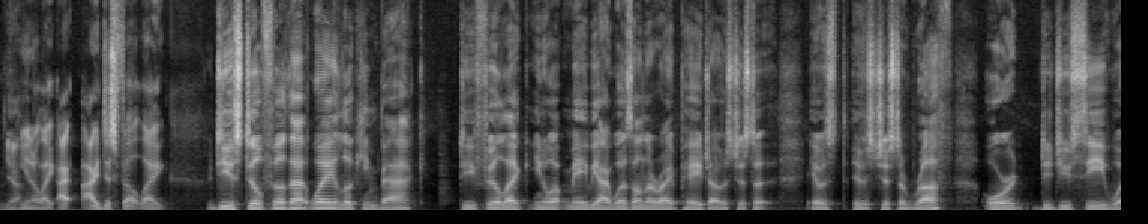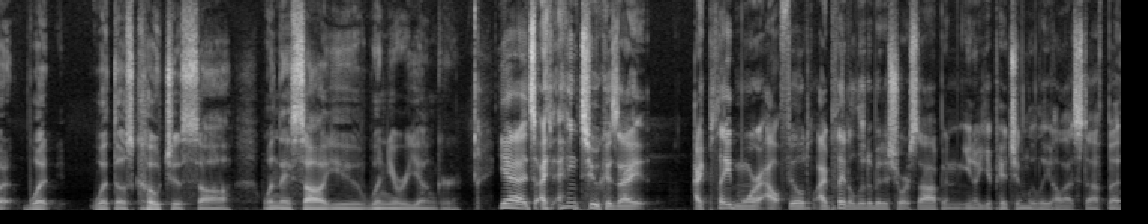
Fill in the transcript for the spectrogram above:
Yeah. You know, like I, I just felt like, Do you still feel that way looking back? Do you feel like you know what? Maybe I was on the right page. I was just a. It was. It was just a rough. Or did you see what what what those coaches saw when they saw you when you were younger? yeah, it's, I, I think too, cause I, I played more outfield. I played a little bit of shortstop and, you know, you pitch and Lily, all that stuff. But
